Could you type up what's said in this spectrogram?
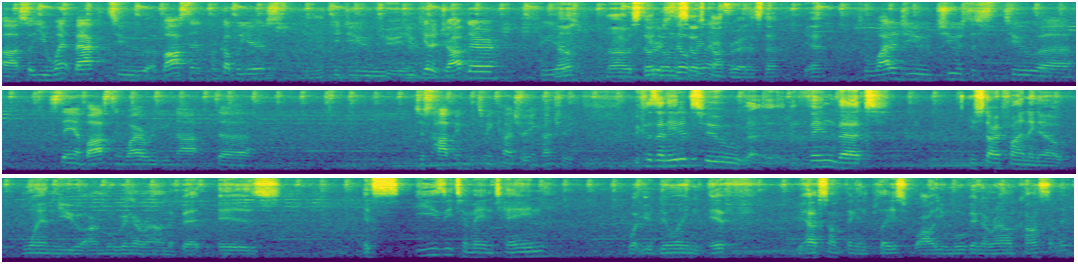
Uh, so you went back to Boston for a couple years. Mhm. Did you did you get a job there? No, no, I was still You doing still the sales copywriting stuff. Yeah. So why did you choose to to uh, stay in Boston? Why were you not uh, just hopping between country and country? Because I needed to. uh, The thing that you start finding out when you are moving around a bit is it's easy to maintain what you're doing if you have something in place while you're moving around constantly.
